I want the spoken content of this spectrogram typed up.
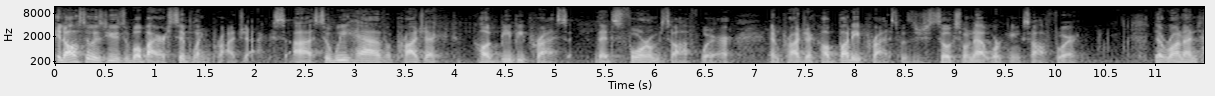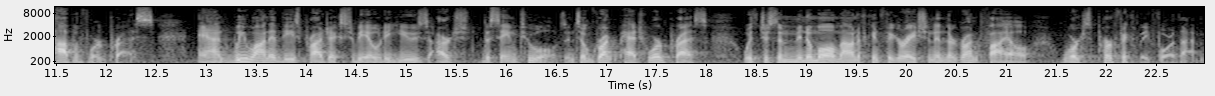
it also is usable by our sibling projects. Uh, so we have a project called bbPress that's forum software, and a project called BuddyPress, which is social networking software that run on top of WordPress. And we wanted these projects to be able to use our, the same tools. And so Grunt Patch WordPress, with just a minimal amount of configuration in their Grunt file, works perfectly for them.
